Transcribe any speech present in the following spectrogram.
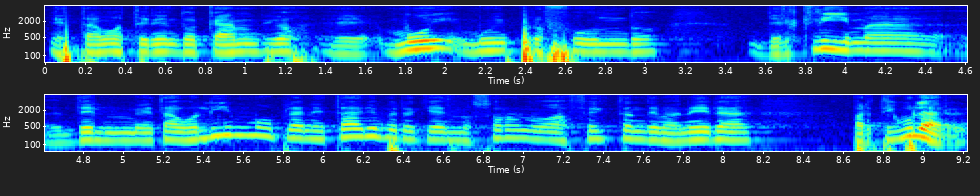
estamos teniendo cambios eh, muy, muy profundos del clima, del metabolismo planetario, pero que a nosotros nos afectan de manera particular.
